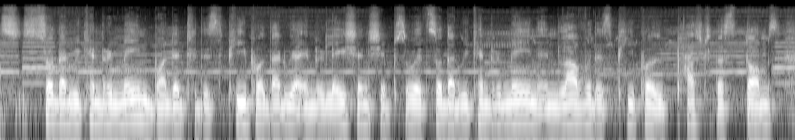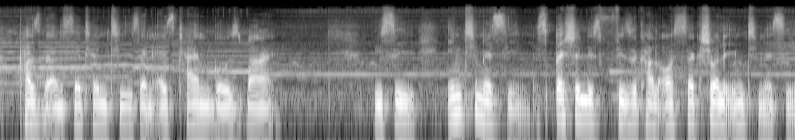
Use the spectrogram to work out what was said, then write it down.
so that we can remain bonded to these people that we are in relationships with, so that we can remain in love with these people past the storms, past the uncertainties, and as time goes by. You see, intimacy, especially physical or sexual intimacy,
